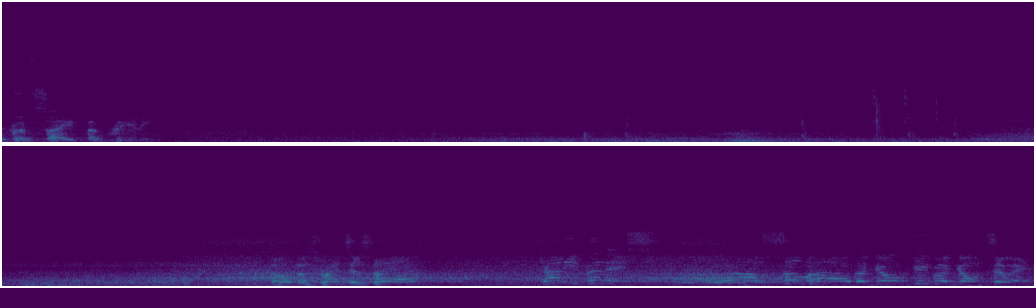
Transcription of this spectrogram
a good save, but really... Oh, the threat is there. Can he finish? Well, somehow the goalkeeper got to it.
